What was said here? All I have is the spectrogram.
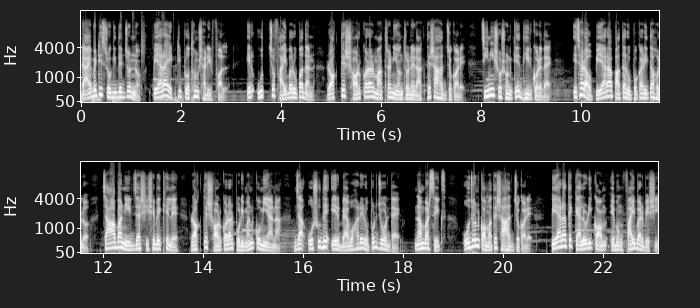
ডায়াবেটিস রোগীদের জন্য পেয়ারা একটি প্রথম সারির ফল। এর উচ্চ ফাইবার উপাদান রক্তের শর্করার মাত্রা নিয়ন্ত্রণে রাখতে সাহায্য করে, চিনি শোষণকে ধীর করে দেয়। এছাড়াও পেয়ারা পাতার উপকারিতা হলো চা বা নির্যাস হিসেবে খেলে রক্তের শর্করার পরিমাণ কমিয়ে আনা, যা ওষুধে এর ব্যবহারের ওপর জোর দেয়। নাম্বার সিক্স, ওজন কমাতে সাহায্য করে। পেয়ারাতে ক্যালোরি কম এবং ফাইবার বেশি।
